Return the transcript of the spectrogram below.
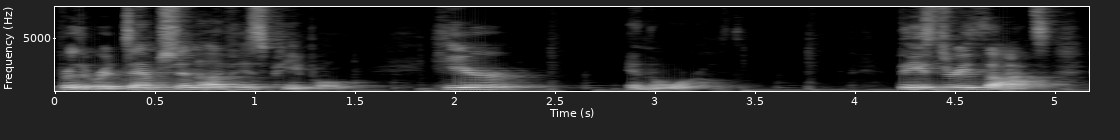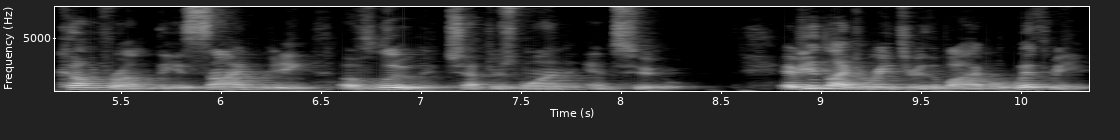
for the redemption of his people here in the world. These three thoughts come from the assigned reading of Luke chapters 1 and 2. If you'd like to read through the Bible with me,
